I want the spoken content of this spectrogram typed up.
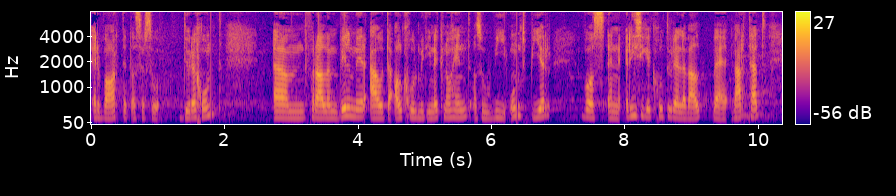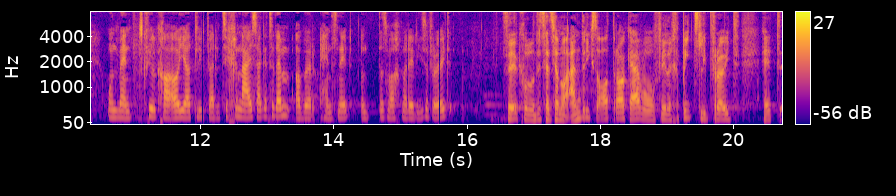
erwartet, dass er so durchkommt. Ähm, vor allem, weil wir auch den Alkohol mit reingenommen haben, also Wein und Bier, was einen riesigen kulturellen Wert hat. Und wir haben das Gefühl, gehabt, oh ja, die Leute werden sicher Nein sagen zu dem, aber haben es nicht. Und das macht mir eine riesige Freude. Sehr cool. Und jetzt hat es ja noch einen Änderungsantrag gegeben, der vielleicht ein bisschen die Freude hat,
